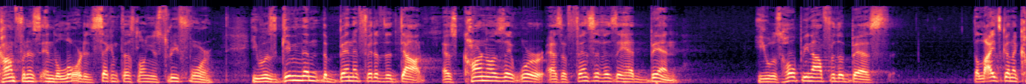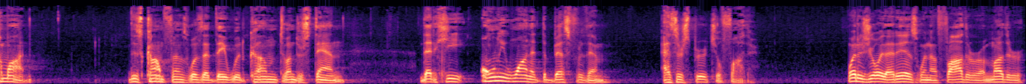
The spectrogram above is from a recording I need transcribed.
confidence in the Lord in 2 Thessalonians 3 4. He was giving them the benefit of the doubt. As carnal as they were, as offensive as they had been, he was hoping out for the best. The light's going to come on. This confidence was that they would come to understand that he only wanted the best for them as their spiritual father. What a joy that is when a father or a mother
